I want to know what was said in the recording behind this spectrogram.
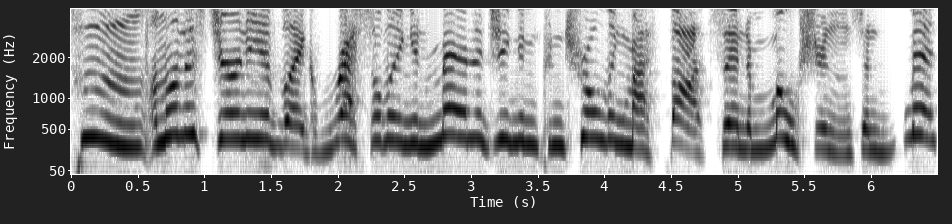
hmm, I'm on this journey of like wrestling and managing and controlling my thoughts and emotions. And man,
